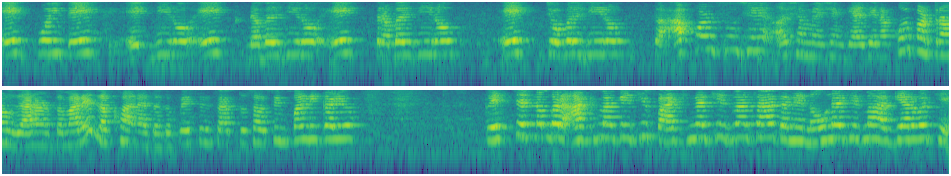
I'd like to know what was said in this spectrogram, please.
એક પોઈન્ટ એક એક જીરો એક ડબલ જીરો એક ત્રબલ જીરો એક, ચોબલ જીરો તો આ પણ શું છે? અસમય સંખ્યા છે એના કોઈ પણ ત્રણ ઉદાહરણ તમારે લખવાના હતા. તો ક્વેશ્ચન સાત તો સાવ સિમ્પલ નીકળ્યો. ક્વેશ્ચન નંબર આઠમાં કે છે? પાંચના છેદમાં સાત અને નવના છેદમાં અગિયાર વચ્ચે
